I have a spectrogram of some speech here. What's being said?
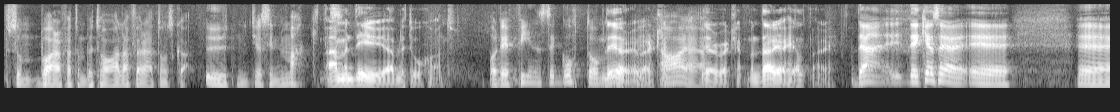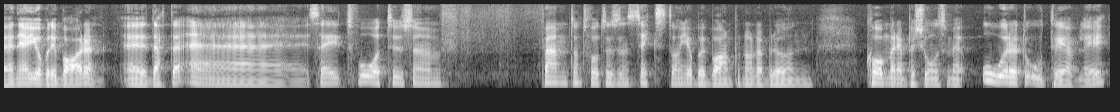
Som, bara för att de betalar för att de ska utnyttja sin makt. Nej, men det är ju jävligt oskönt. Och det finns det gott om. Det gör det verkligen. Ja, ja, ja. Det gör det verkligen. Men där är jag helt med dig. Det, det kan jag säga eh, Eh, när jag jobbade i baren. Eh, detta är, säg 2015, 2016, jobbade i baren på Norra Brunn. Kommer en person som är oerhört otrevlig.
